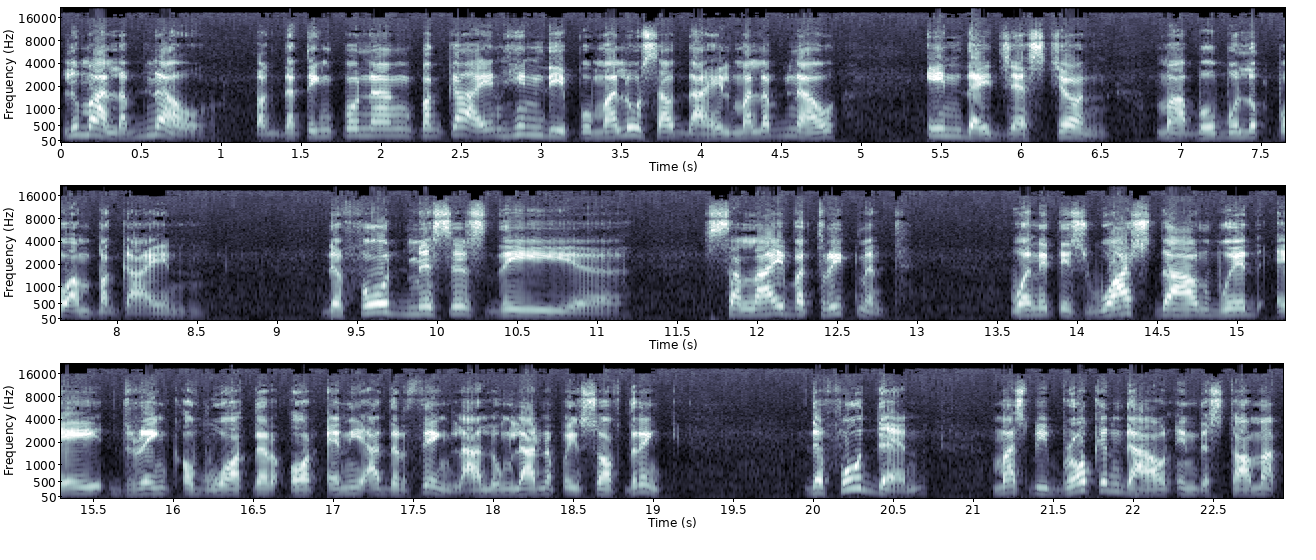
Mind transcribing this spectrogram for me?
lumalabnaw Pagdating po ng pagkain, hindi po malusaw dahil malabnaw, indigestion. Mabubulok po ang pagkain. The food misses the uh, saliva treatment when it is washed down with a drink of water or any other thing, lalong-lalo na po yung soft drink. The food then must be broken down in the stomach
